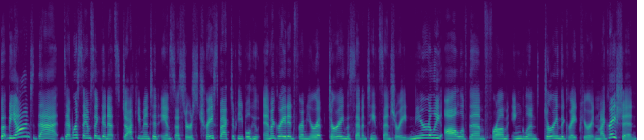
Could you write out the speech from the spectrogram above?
But beyond that, Deborah Sampson Gannett's documented ancestors trace back to people who emigrated from Europe during the 17th century, nearly all of them from England during the Great Puritan Migration.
